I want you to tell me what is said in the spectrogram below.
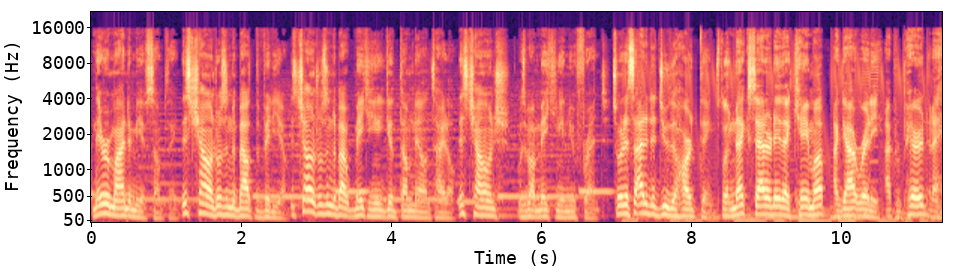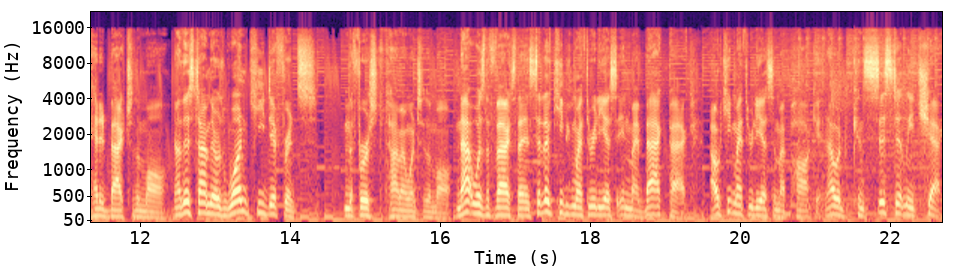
And they reminded me of something. This challenge wasn't about the video. This challenge wasn't about making a good thumbnail and title. This challenge was about making a new friend. So I decided to do the hard thing. So the next Saturday that came up, I got ready. I prepared and I headed back to the mall. Now this time there was one key difference the first time I went to the mall. And that was the fact that instead of keeping my 3DS in my backpack, I would keep my 3DS in my pocket and I would consistently check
